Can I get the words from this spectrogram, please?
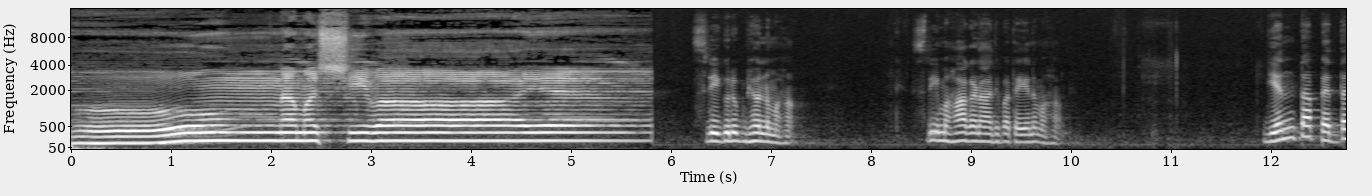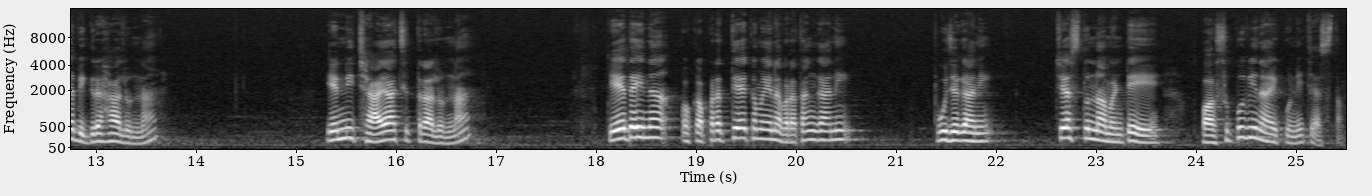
ఓం నమ శివాయ. శ్రీ గురుభ్యో నమ. శ్రీ మహాగణాధిపతయ నమ. ఎంత పెద్ద విగ్రహాలున్నా ఎన్ని ఛాయాచిత్రాలున్నా ఏదైనా ఒక ప్రత్యేకమైన వ్రతం కానీ పూజ కానీ చేస్తున్నామంటే పసుపు వినాయకుడిని చేస్తాం.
